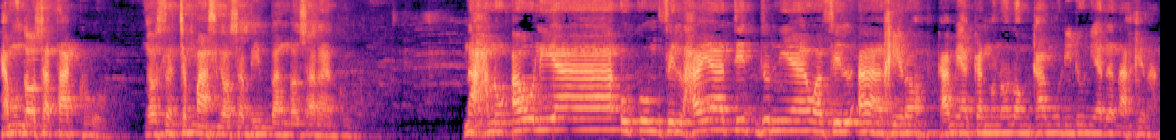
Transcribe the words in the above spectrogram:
Kamu nggak usah takut, nggak usah cemas, nggak usah bimbang, nggak usah ragu. Nahnu ukum fil hayatid dunya wa fil akhirah. Kami akan menolong kamu di dunia dan akhirat.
